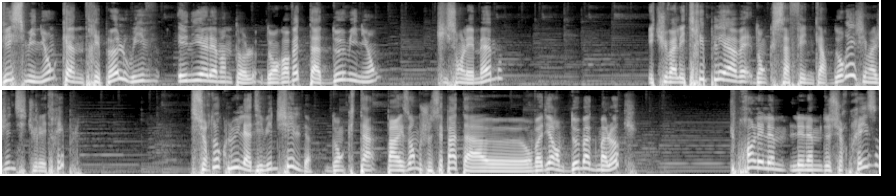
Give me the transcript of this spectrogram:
This minion can triple with any elemental. Donc en fait, tu as deux minions qui sont les mêmes. Et tu vas les tripler avec... Donc ça fait une carte dorée, j'imagine, si tu les triples. Surtout que lui, il a Divine Shield. Donc as, par exemple, je sais pas, tu as, euh, on va dire, deux Magmaloc. Tu prends les de surprise.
